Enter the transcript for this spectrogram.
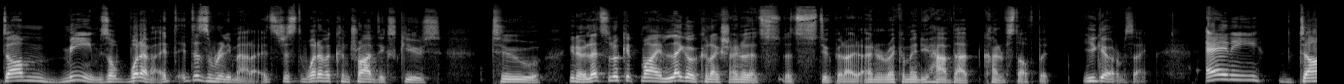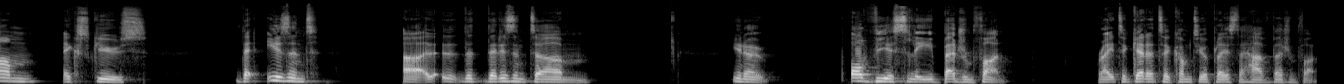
dumb memes or whatever. It it doesn't really matter. It's just whatever contrived excuse to you know. Let's look at my Lego collection. I know that's that's stupid. I, I don't recommend you have that kind of stuff, but you get what I'm saying. Any dumb excuse that isn't uh that that isn't um you know obviously bedroom fun, right? To get it to come to your place to have bedroom fun.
